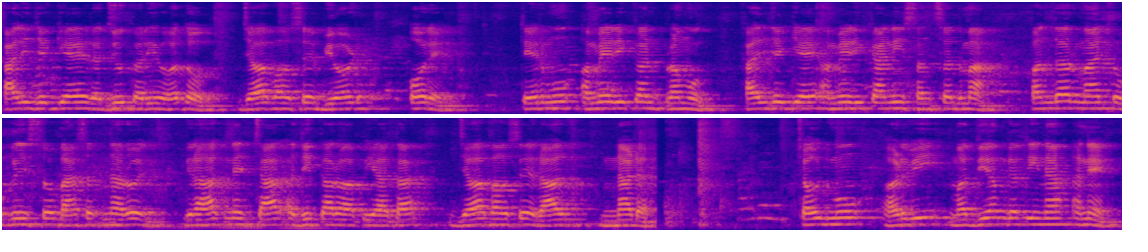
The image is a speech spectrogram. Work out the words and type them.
ખાલી જગ્યાએ રજૂ કર્યો હતો. જવાબ આવશે બ્યોર્ડ ઓરે તેરમું, અમેરિકન પ્રમુખ. ખાલી જગ્યાએ અમેરિકાની સંસદમાં પંદર માર્ચ ઓગણીસો બાસઠના રોજ ગ્રાહકને ચાર અધિકારો આપ્યા હતા. જવાબ આવશે રાલ્ફ નાડર. ચૌદમું, હળવી, મધ્યમ ગતિના અને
